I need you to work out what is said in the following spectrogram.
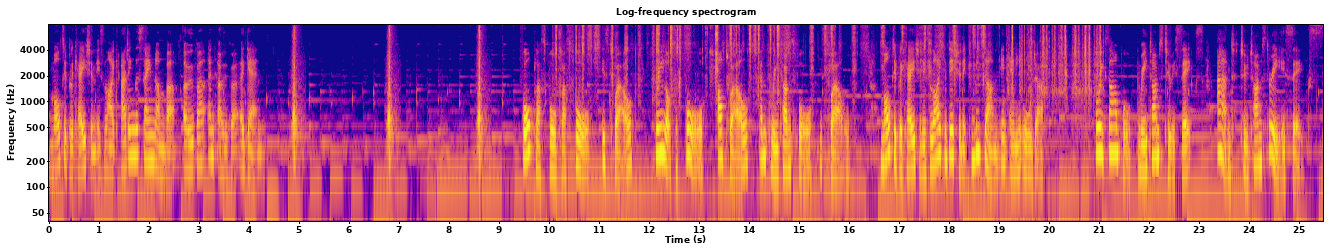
Multiplication is like adding the same number over and over again. Four plus four plus four is 12, three lots of four are 12, and three times four is 12. Multiplication is like addition, it can be done in any order. For example, 3 times 2 is 6, and 2 times 3 is 6.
